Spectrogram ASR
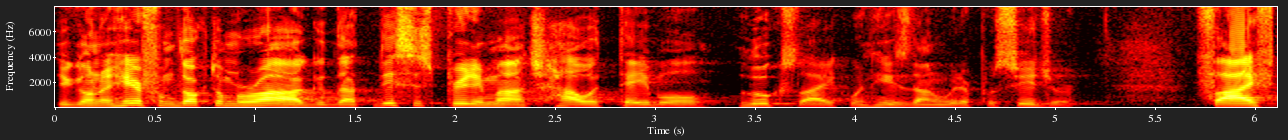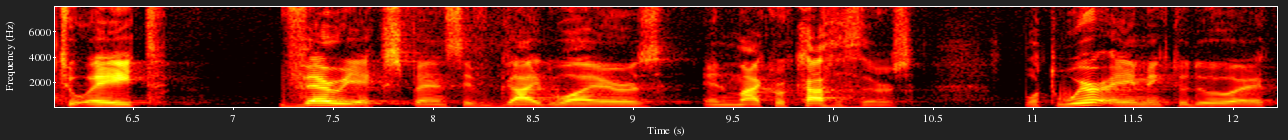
You're going to hear from Dr. Morag that this is pretty much how a table looks like when he's done with a procedure five to eight very expensive guide wires and microcatheters. What we're aiming to do at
